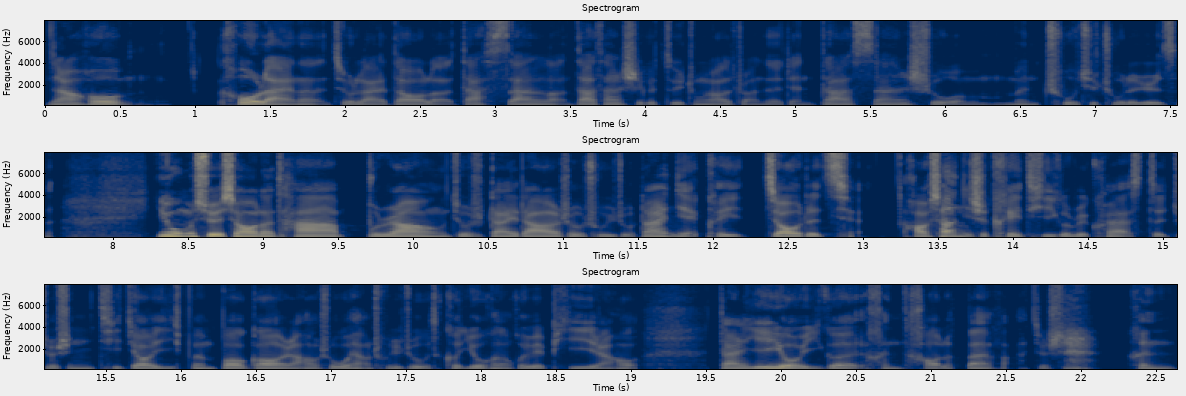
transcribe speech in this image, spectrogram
然后后来呢，就来到了大三了。大三是个最重要的转折点。大三是我们出去住的日子，因为我们学校呢，他不让就是大一、大二的时候出去住。当然你也可以交着钱。好像你是可以提一个 request，就是你提交一份报告，然后说我想出去住，可有可能会被批。然后，当然也有一个很好的办法，就是 很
